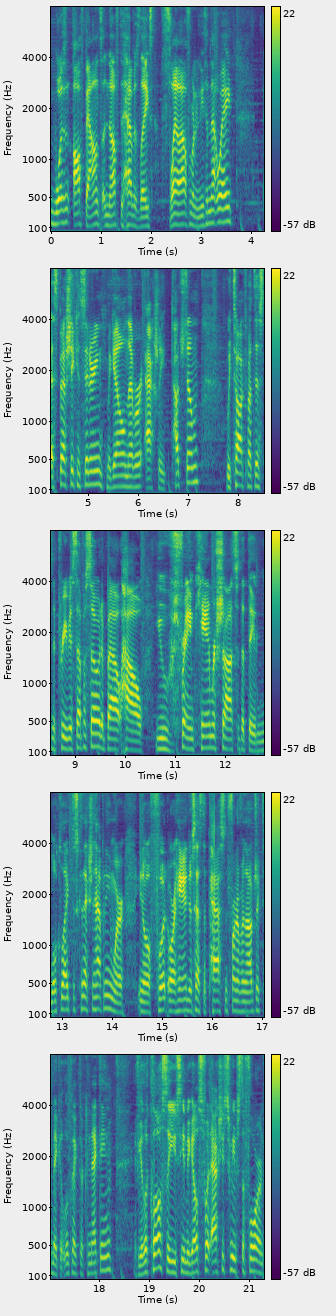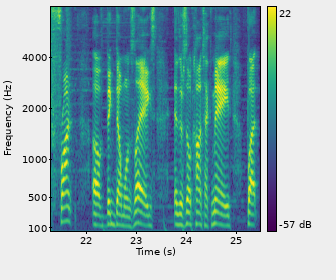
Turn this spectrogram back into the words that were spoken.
wasn't off balance enough to have his legs flail out from underneath him that way especially considering Miguel never actually touched him. We talked about this in the previous episode about how you frame camera shots so that they look like this connection happening where, you know, a foot or a hand just has to pass in front of an object to make it look like they're connecting. If you look closely, you see Miguel's foot actually sweeps the floor in front of Big Dumb One's legs and there's no contact made, but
